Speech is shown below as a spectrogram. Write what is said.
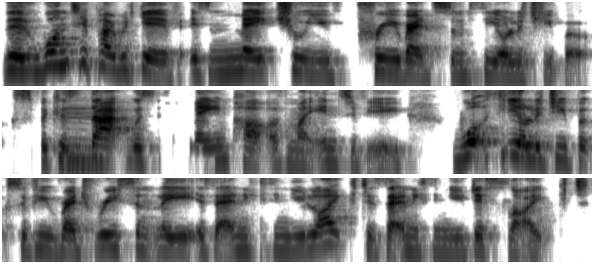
the one tip I would give is make sure you've pre read some theology books because mm. that was the main part of my interview. What theology books have you read recently? Is there anything you liked? Is there anything you disliked?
